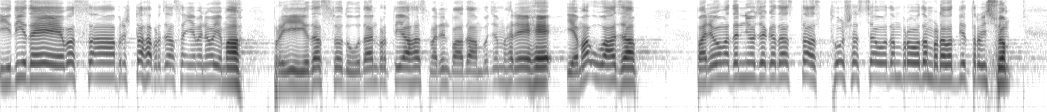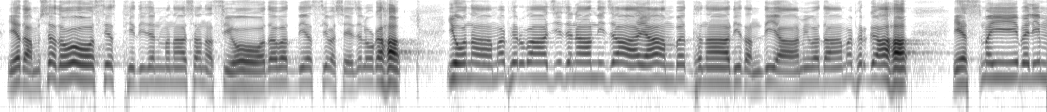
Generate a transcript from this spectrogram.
ഇതി ദേവസാ പൃഷ്ട പ്രജാസംയമനോ യമ. പ്രീതസ്വദൂതാൻ പ്രത്യാഹ സ്മരൻ പാദാംബുജം ഹരേഹ യമ ഉവാച. പരമതന്യോ ജഗതസ്ഥൂഷശ്ചോദം പ്രോതം പടവദ്യത്ര വിശ്വം. യദംശതോസ്യ സ്ഥിതി ജന്മനാശ നസ്യോദവദ്യസ്യ വശേജലോക. യോ നാമഭിർവാജ്യ ജനാ നിജായാം ബദ്ധനാദി തന്തിയാമി വദാമഭിർഗാഹ യസ്മൈ ബലിം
